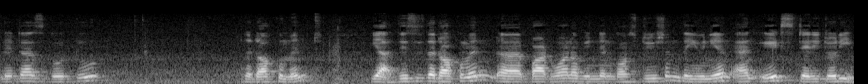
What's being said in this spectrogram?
let us go to the document yeah this is the document uh, part 1 of indian constitution the union and its territory.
